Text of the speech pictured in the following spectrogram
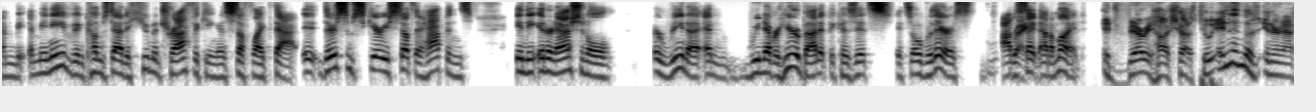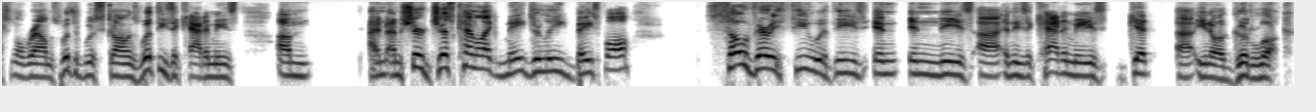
I mean, I mean, it even comes down to human trafficking and stuff like that. It, there's some scary stuff that happens in the international arena, and we never hear about it because it's it's over there. It's out of Right. sight, out of mind. it's very hush hush too. And in those international realms with the Buscones, with these academies, um, I'm, I'm sure just kind of like Major League Baseball, so very few of these in in these uh, in these academies get uh, you know a good look.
